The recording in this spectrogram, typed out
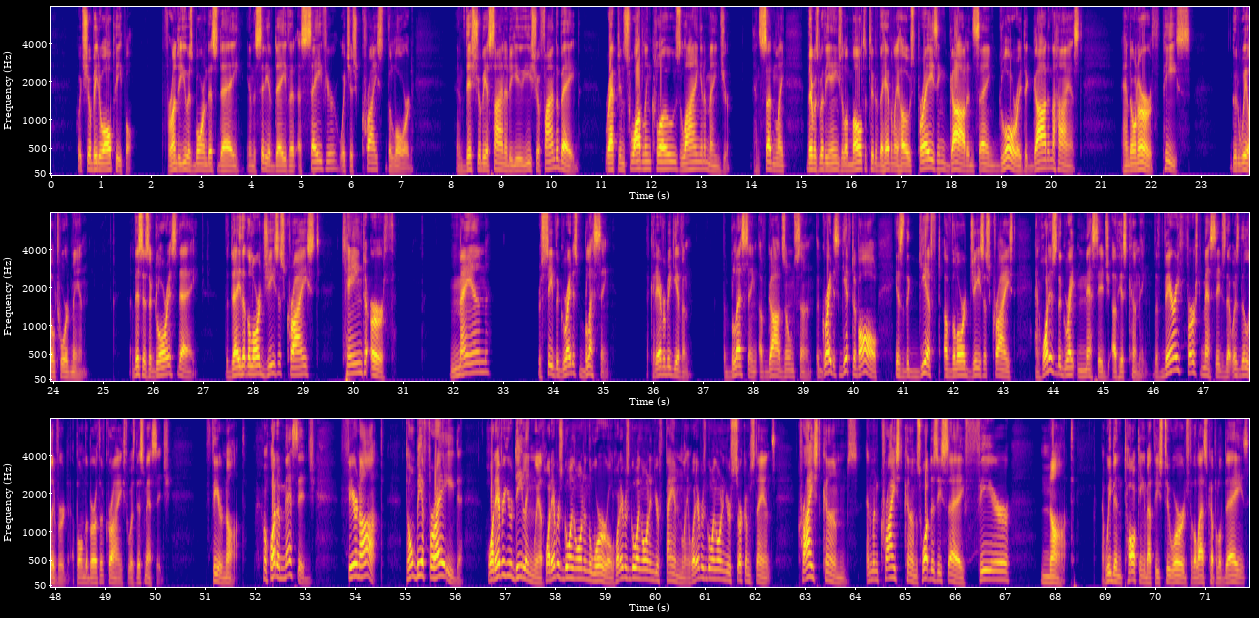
which shall be to all people. For unto you is born this day in the city of David a Savior, which is Christ the Lord. And this shall be a sign unto you ye shall find the babe, wrapped in swaddling clothes, lying in a manger. And suddenly there was with the angel a multitude of the heavenly host, praising God and saying, Glory to God in the highest, and on earth peace, goodwill toward men. This is a glorious day, the day that the Lord Jesus Christ came to earth. Man received the greatest blessing that could ever be given the blessing of God's own Son. The greatest gift of all is the gift of the Lord Jesus Christ. And what is the great message of His coming? The very first message that was delivered upon the birth of Christ was this message Fear not. what a message! Fear not. Don't be afraid. Whatever you're dealing with, whatever's going on in the world, whatever's going on in your family, whatever's going on in your circumstance, Christ comes. And when Christ comes, what does He say? Fear not. Now, we've been talking about these two words for the last couple of days.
